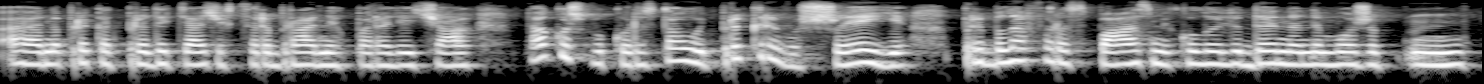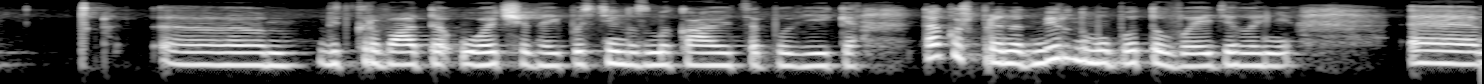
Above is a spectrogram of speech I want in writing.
е, наприклад, при дитячих церебральних паралічах. Також використовують при кривошиї, при блефороспазмі, коли людина не може. е, Відкривати очі і постійно змикаються повіки, також при надмірному потовиділенні. Е,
